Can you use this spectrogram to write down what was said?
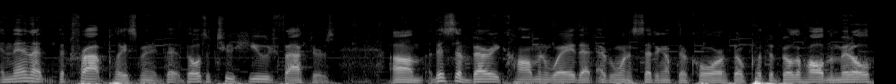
and then that, the trap placement. Th those are two huge factors. Um, this is a very common way that everyone is setting up their core. They'll put the builder hall in the middle,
